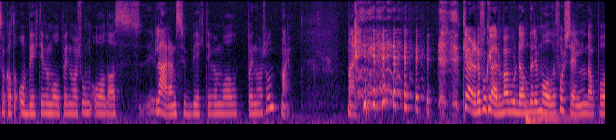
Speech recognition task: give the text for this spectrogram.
såkalte objektive mål på innovasjon, og da lærerens subjektive mål på innovasjon? Nei. Nei. Klarer dere å forklare meg hvordan dere måler forskjellen på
